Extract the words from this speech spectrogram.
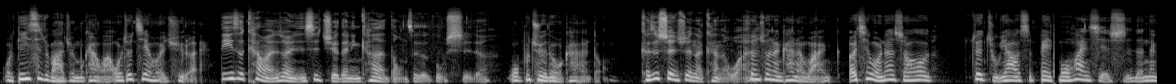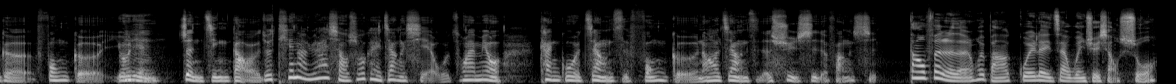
我第一次就把它全部看完，我就借回去了。第一次看完的时候，你是觉得你看得懂这个故事的？我不觉得我看得懂，可是顺顺的看得完，顺顺的看得完。而且我那时候最主要是被魔幻写实的那个风格有点震惊到了，嗯、就天哪，原来小说可以这样写！我从来没有看过这样子风格，然后这样子的叙事的方式。大部分的人会把它归类在文学小说。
